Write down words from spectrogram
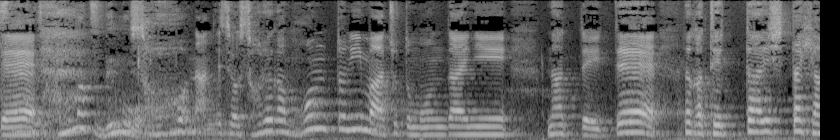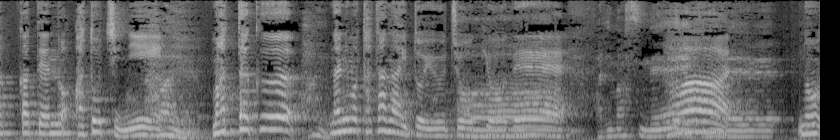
て。浜松でも。そうなんですよ。それが本当に今ちょっと問題になっていてだから撤退した百貨店の跡地に全く何も立たないという状況で、ありますね。はい。の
